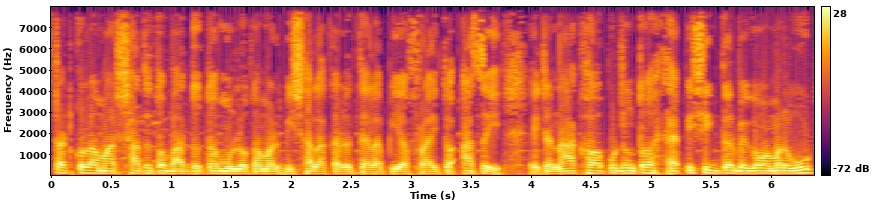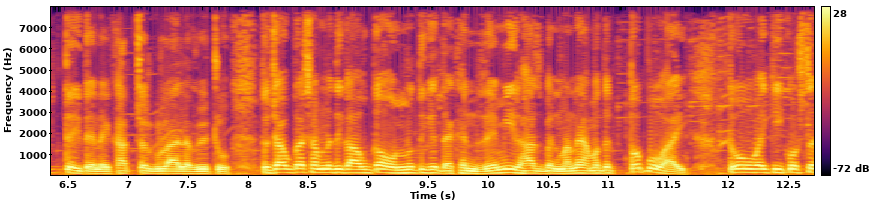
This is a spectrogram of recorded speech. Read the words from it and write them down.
স্টার্ট করলাম, আর সাথে তো বাধ্যতামূলক আমার বিশাল আকারের তেলাপিয়া ফ্রাই তো আছেই। এটা না খাওয়া পর্যন্ত হ্যাপি শিকদার বেগম আমার উঠতেই দেয় এই খাচ্চরগুলো আই লাভ ইউ টু তো যাওগা সামনের দিকে আউগা, অন্যদিকে দেখেন রেমির হাজবেন্ড মানে আমাদের তপু ভাই। তপু ভাই কি করছে?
